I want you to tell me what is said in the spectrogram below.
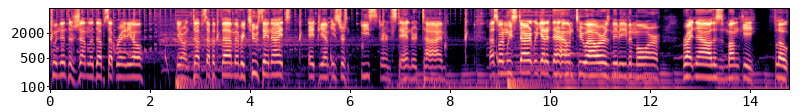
tuned in to Jamla Dubstep Radio here on Dubstep FM every Tuesday night, 8 p.m. Eastern Eastern Standard Time. That's when we start. We get it down two hours, maybe even more. Right now, this is Monkey Float.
